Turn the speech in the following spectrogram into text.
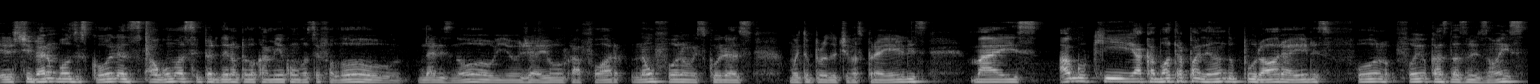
eles tiveram boas escolhas, algumas se perderam pelo caminho, como você falou, o Nery Snow e o Jair Okafor não foram escolhas muito produtivas para eles, mas algo que acabou atrapalhando por hora eles for, foi o caso das lesões.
